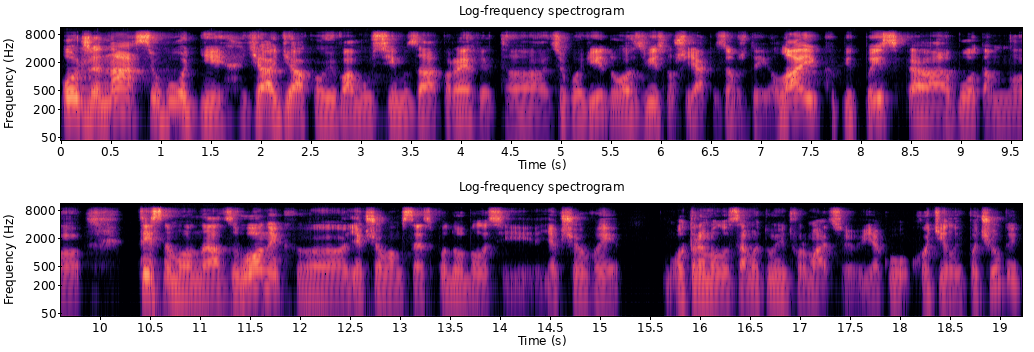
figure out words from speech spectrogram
Отже, на сьогодні я дякую вам усім за перегляд е, цього відео. Звісно ж, як завжди, лайк, підписка або там е, тиснемо на дзвоник, е, якщо вам все сподобалось, і якщо ви отримали саме ту інформацію, яку хотіли почути,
